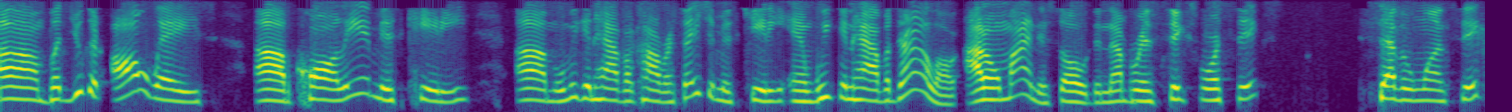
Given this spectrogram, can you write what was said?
Um, but you could always uh, call in Miss Kitty um, we can have a conversation, Miss Kitty, and we can have a dialogue. I don't mind it. So the number is six four six seven one six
